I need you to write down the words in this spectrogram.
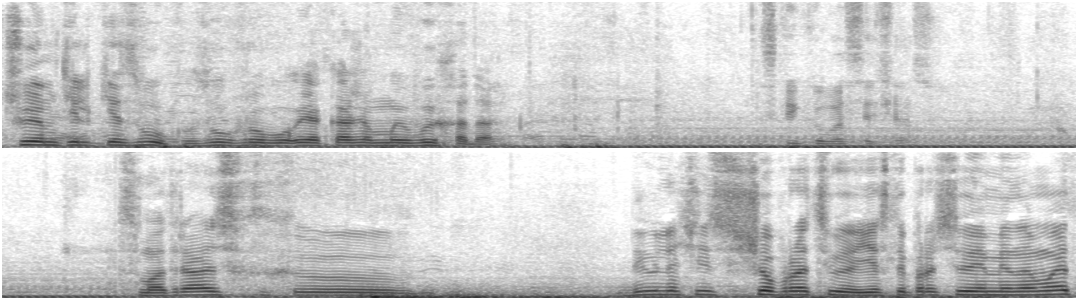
Чуємо тільки звук. Звук, грубо як кажемо, ми виходу. Скільки у вас є часу? Смотря е, дивлячись, що працює. Якщо працює міномет,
